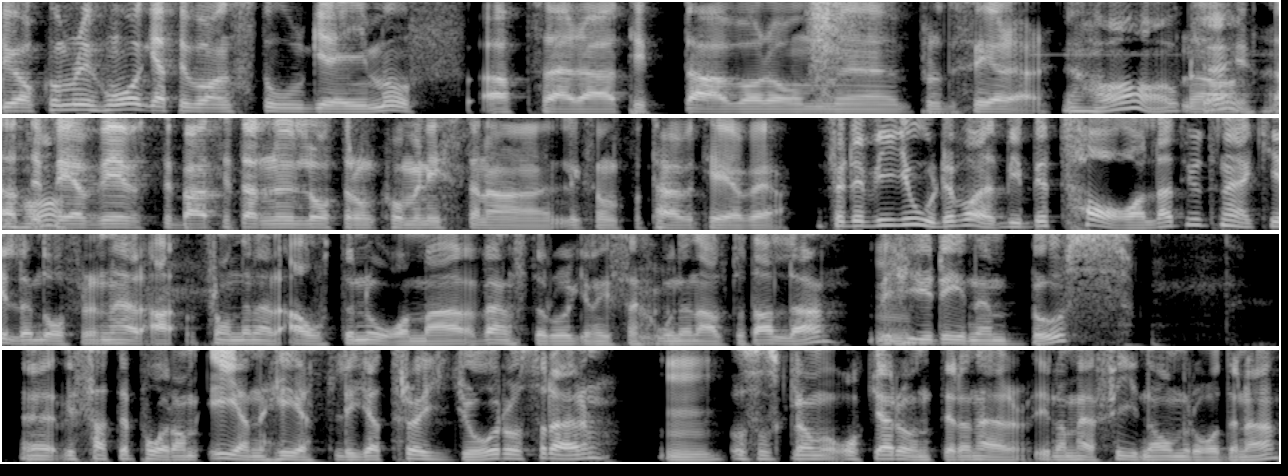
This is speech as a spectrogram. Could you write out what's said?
Jag kommer ihåg att det var en stor grej i MUF att så här, titta vad de eh, producerar. Jaha, okej. Ja, att det blev, vi bara, titta nu låter de kommunisterna liksom få ta över tv. För det vi gjorde var att vi betalade ju den här killen då för den här, från den här autonoma vänsterorganisationen Allt åt alla. Vi hyrde in en buss. Eh, Vi satte på dem enhetliga tröjor och sådär. Mm. Och så skulle de åka runt i, den här, i de här fina områdena.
